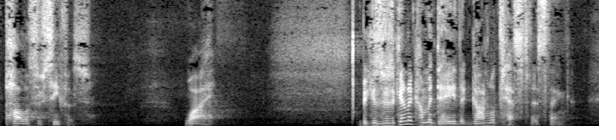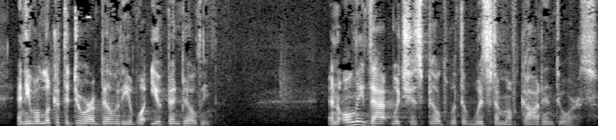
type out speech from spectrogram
Apollos, or Cephas. Why? Because there's going to come a day that God will test this thing and he will look at the durability of what you've been building. And only that which is built with the wisdom of God endures.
